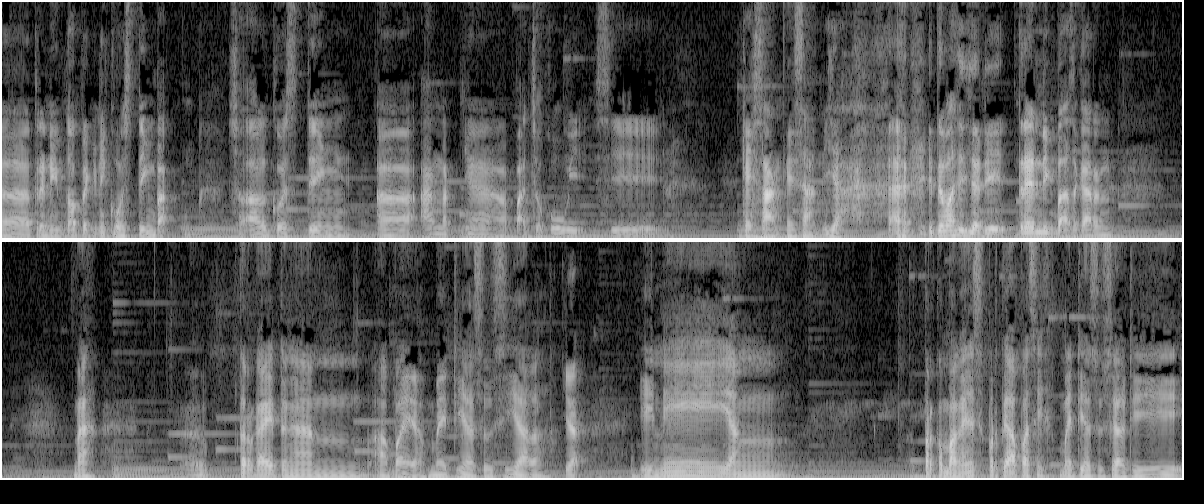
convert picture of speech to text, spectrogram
uh, trending topik ini ghosting Pak. Soal ghosting uh, anaknya Pak Jokowi si Kesang. Kesang. Iya. itu masih jadi trending Pak sekarang. Nah, terkait dengan apa ya media sosial. Ya. Ini yang perkembangannya seperti apa sih media sosial di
